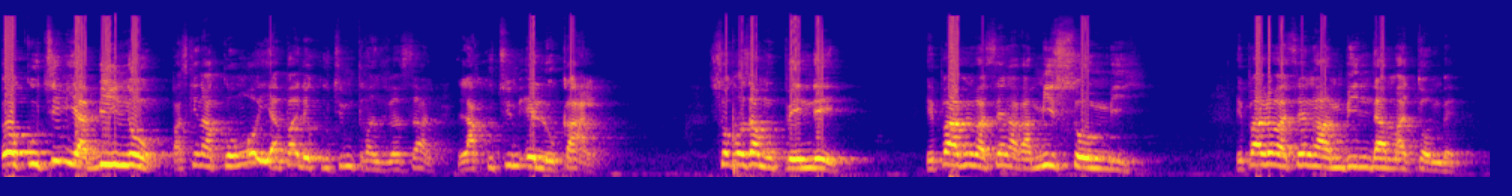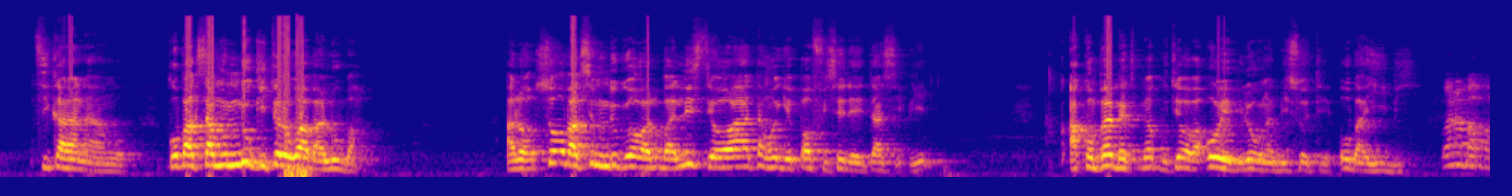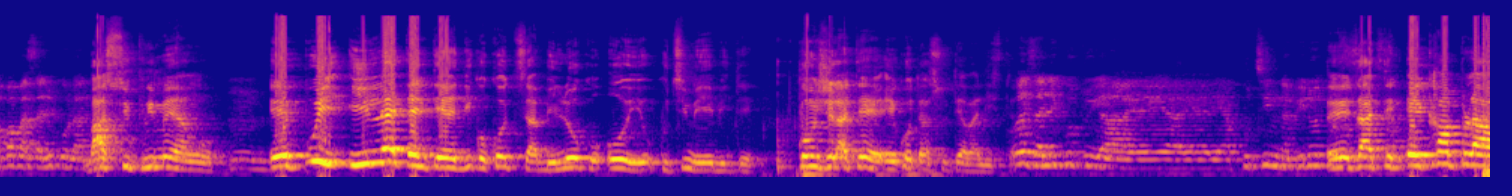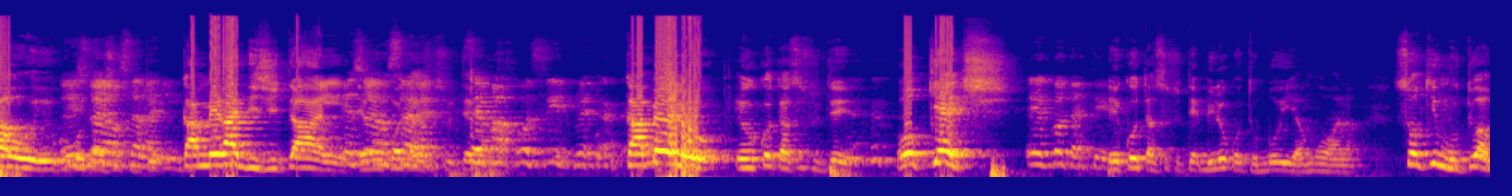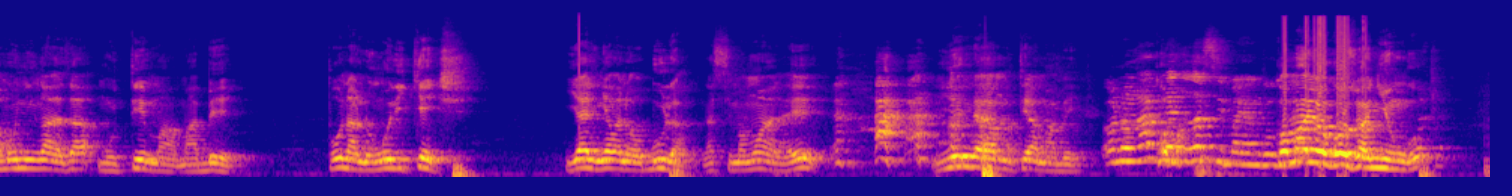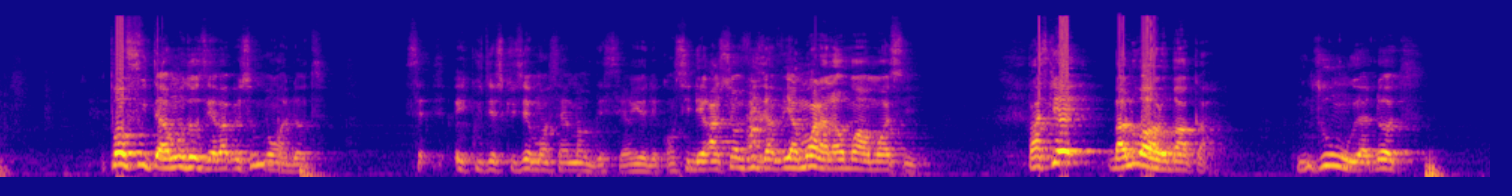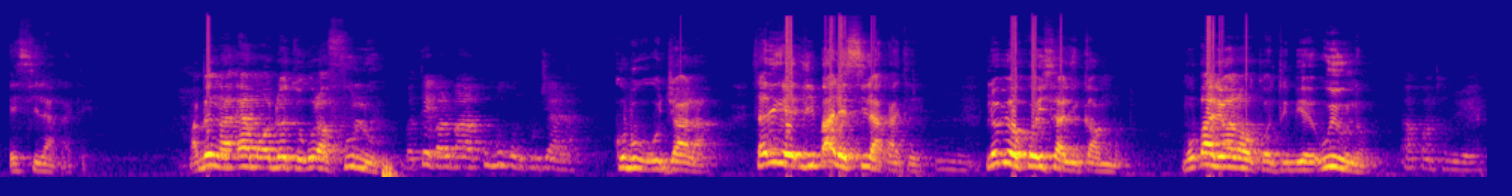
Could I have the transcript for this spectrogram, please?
oyo coutume ya bino. Parce que na congo il y a pas de coutume transversale. La coutume est locale. Soki oza mopende epai ya bino basengaka misombi epai ya bino basengaka mbinda matombe. Tikala na yango. Kobakisa munduki te lokola baluba. Alors soki obakisi munduki oyo baluba liste wana ntango okepa officier de l'état civil. Accompagne baexpert coutume baba oyo biloko na biso te oyo bayibi basupprime yango. Epuis il est interdit kokotisa biloko oyo kutime eyebi te. Congélateur ekota sute ya baliste eza te écran pla oyo caméra digitale e kabelo ekokota susu te. Oketch ekota e susu te. biloko toboyi yango wana. Soki motu amoni ngai aza motema mabe mpo nalongoli ketch. Ye alingi bana kobula na nsima mwana na ye. Ye nde ya motema mabe. Koma yo kozwa nyongo. Mpo futa yango tozela bapesa mbongo ya dot C'est- écoute excusez-moi c'est un manque de sérieux de considération vis-à-vis ya mwana na mwana mwasi parce que baluba balobaka nzungu ya dot esilaka te babengaka un mwa dot okola fulu bate balobaka kubuku nkujala. Kubuku kujala c'est-à-dire que libala esilaka te lobi okoyisa likambo mobali wana ocontribue oui ou non?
